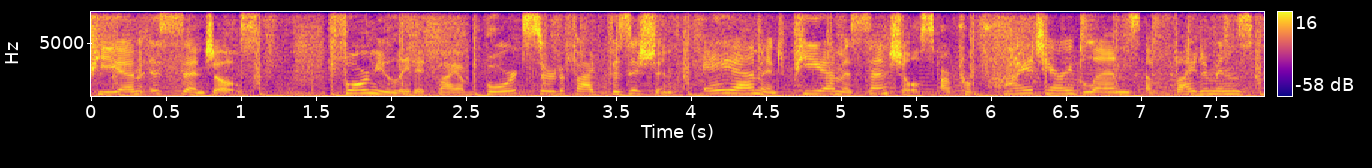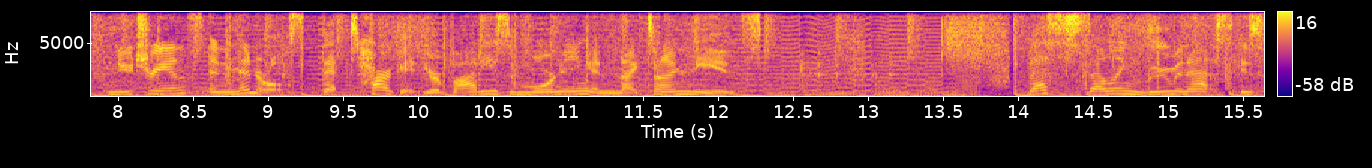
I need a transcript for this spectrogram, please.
PM Essentials. Formulated by a board-certified physician, AM and PM Essentials are proprietary blends of vitamins, nutrients, and minerals that target your body's morning and nighttime needs. Best-selling Luminesce is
